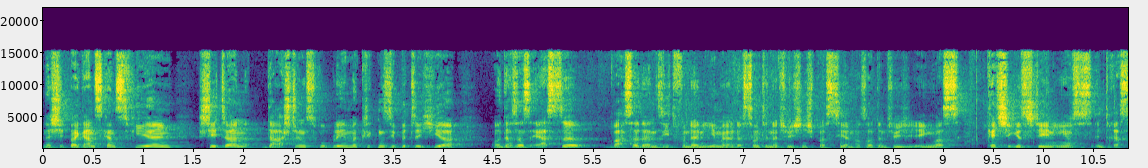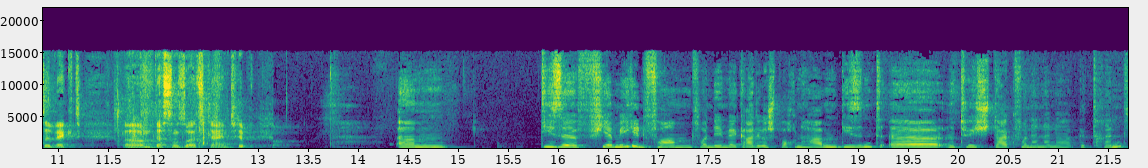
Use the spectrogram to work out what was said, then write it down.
da steht bei ganz, ganz vielen, steht dann Darstellungsprobleme, klicken Sie bitte hier und das ist das Erste, was er dann sieht von deinen E-Mail. Das sollte natürlich nicht passieren. Da sollte natürlich irgendwas Catchiges stehen, irgendwas, das Interesse weckt. Ähm, das nur so als kleinen Tipp. Ähm, diese vier Medienformen, von denen wir gerade gesprochen haben, die sind äh, natürlich stark voneinander getrennt.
